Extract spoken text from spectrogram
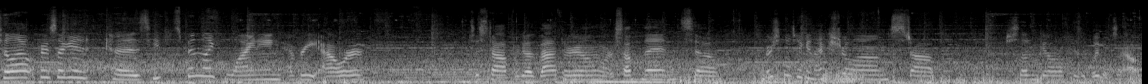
chill out for a second because he's been like whining every hour to stop or go to the bathroom or something. So we're just gonna take an extra long stop, just let him get all of his wiggles out.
